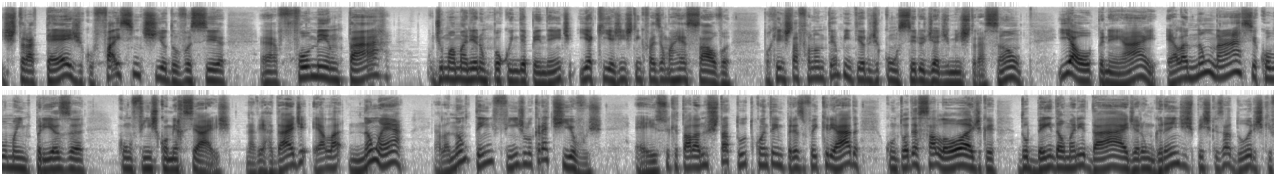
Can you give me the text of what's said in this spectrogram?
estratégico, faz sentido você é, fomentar de uma maneira um pouco independente. E aqui a gente tem que fazer uma ressalva, porque a gente está falando o tempo inteiro de conselho de administração e a OpenAI, ela não nasce como uma empresa com fins comerciais. Na verdade, ela não é. Ela não tem fins lucrativos. É isso que está lá no estatuto quando a empresa foi criada, com toda essa lógica do bem da humanidade. Eram grandes pesquisadores que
